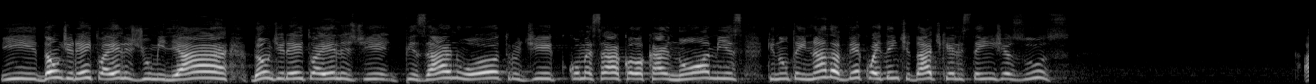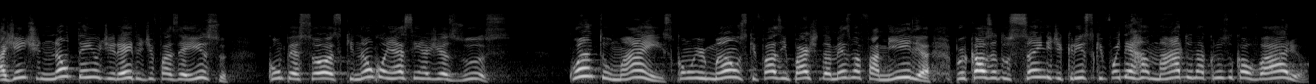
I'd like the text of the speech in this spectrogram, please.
e dão direito a eles de humilhar, dão direito a eles de pisar no outro, de começar a colocar nomes que não tem nada a ver com a identidade que eles têm em Jesus. A gente não tem o direito de fazer isso com pessoas que não conhecem a Jesus. Quanto mais com irmãos que fazem parte da mesma família, por causa do sangue de Cristo que foi derramado na cruz do Calvário.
